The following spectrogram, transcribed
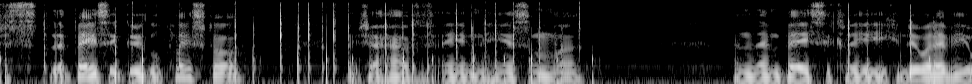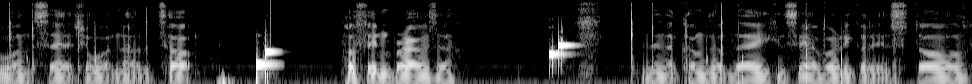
just the basic Google Play Store which I have in here somewhere. And then basically you can do whatever you want search or whatnot at the top. Puffin browser. And then that comes up there. You can see I've already got it installed.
